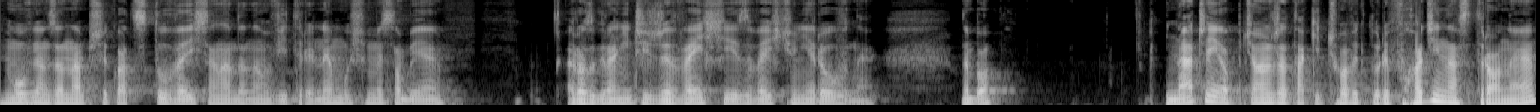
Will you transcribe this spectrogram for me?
mówiąc o na przykład 100 wejściach na daną witrynę, musimy sobie rozgraniczyć, że wejście jest wejściu nierówne. No bo inaczej obciąża taki człowiek, który wchodzi na stronę,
